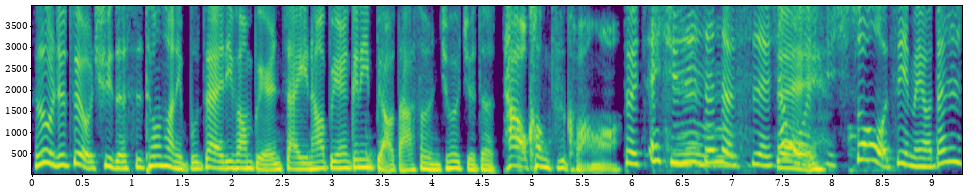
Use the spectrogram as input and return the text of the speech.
可是我觉得最有趣的是，通常你不在的地方，别人在意，然后别人跟你表达的时候，你就会觉得他好控制狂哦。对，哎、其实真的是，像我对说我自己没有，但是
